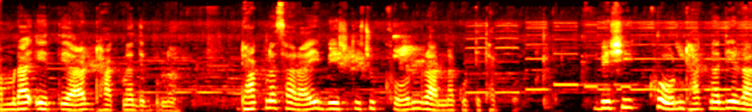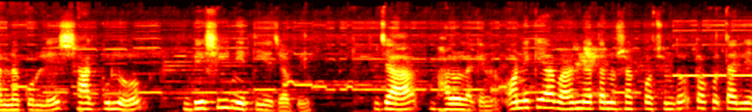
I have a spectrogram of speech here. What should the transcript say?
আমরা এতে আর ঢাকনা দেব না। ঢাকনা ছাড়াই বেশ কিছুক্ষণ রান্না করতে থাকব। বেশিক্ষণ ঢাকনা দিয়ে রান্না করলে শাকগুলো বেশি নেতিয়ে যাবে, যা ভালো লাগে না। অনেকে আবার নেতানো শাক পছন্দ তখন তাইলে,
